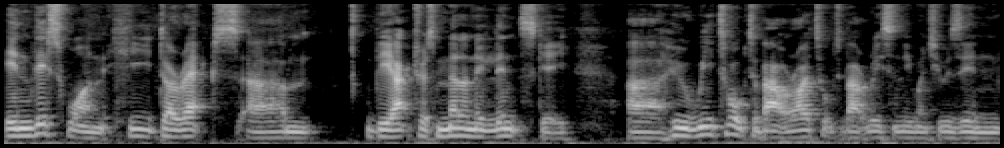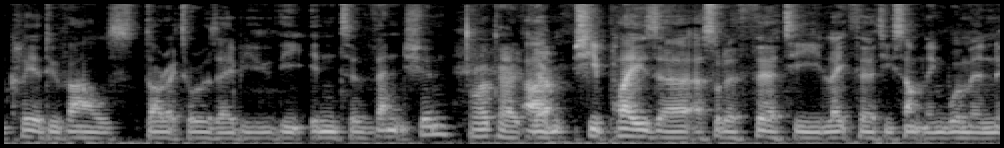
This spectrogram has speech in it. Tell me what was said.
In this one, he directs um, the actress Melanie Lynskey. uh, who we talked about, or I talked about recently when she was in Clea DuVall's directorial debut, The Intervention. Okay, Um, yeah. She plays a, a sort of 30, late 30 something woman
